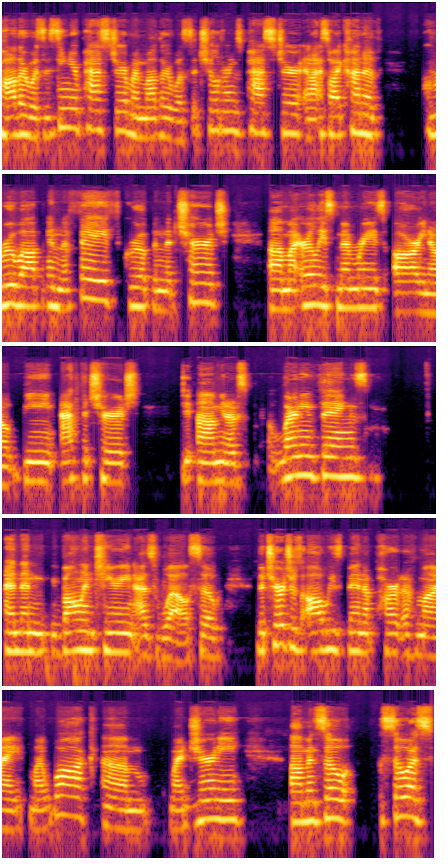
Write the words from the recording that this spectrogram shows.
father was a senior pastor. My mother was a children's pastor. And I, so I kind of grew up in the faith, grew up in the church, um, my earliest memories are, you know, being at the church, um, you know, learning things, and then volunteering as well. So the church has always been a part of my my walk, um, my journey, um, and so so as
